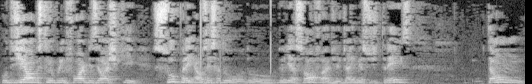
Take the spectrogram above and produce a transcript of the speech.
o DJ Augustin e o Brin Forbes eu acho que suprem a ausência do, do, do Elias Sofa de, de arremesso de três. Então,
